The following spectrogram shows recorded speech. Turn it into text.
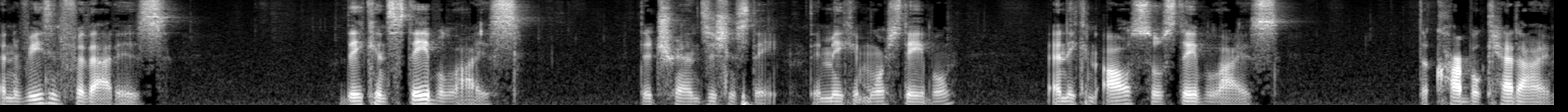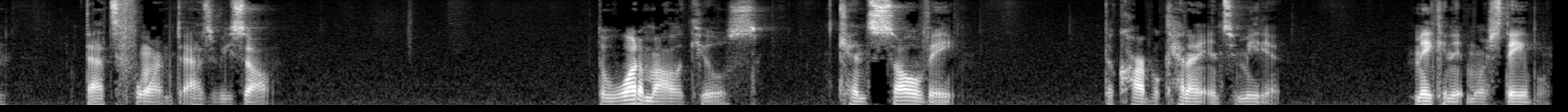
And the reason for that is they can stabilize the transition state. They make it more stable, and they can also stabilize the carbocation that's formed as a result. The water molecules can solvate the carbocation intermediate, making it more stable.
